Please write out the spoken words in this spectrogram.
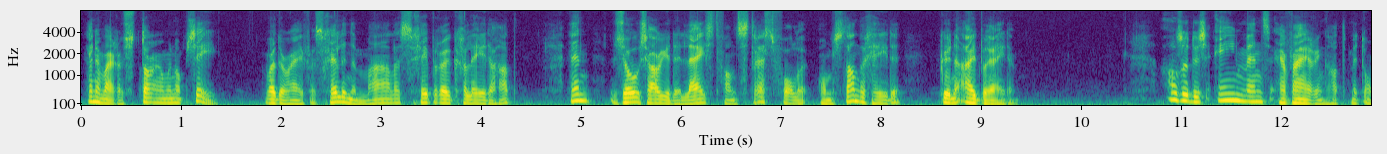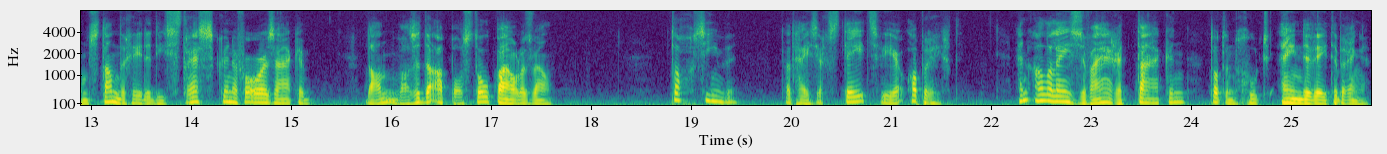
En er waren stormen op zee, waardoor hij verschillende malen schipbreuk geleden had. En zo zou je de lijst van stressvolle omstandigheden kunnen uitbreiden. Als er dus één mens ervaring had met omstandigheden die stress kunnen veroorzaken, dan was het de apostel Paulus wel. Toch zien we dat hij zich steeds weer opricht en allerlei zware taken tot een goed einde weet te brengen.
